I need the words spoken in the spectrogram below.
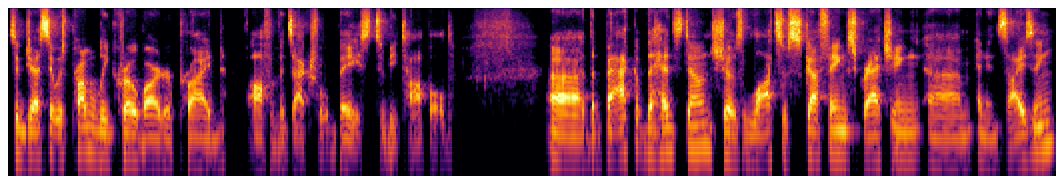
suggests it was probably crowbarred or pried off of its actual base to be toppled. Uh, the back of the headstone shows lots of scuffing, scratching, um, and incising.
